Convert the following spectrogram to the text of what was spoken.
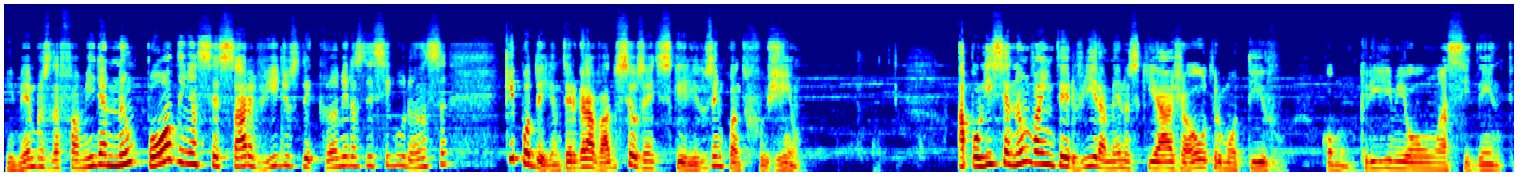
E membros da família não podem acessar vídeos de câmeras de segurança que poderiam ter gravado seus entes queridos enquanto fugiam. A polícia não vai intervir a menos que haja outro motivo, como um crime ou um acidente.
